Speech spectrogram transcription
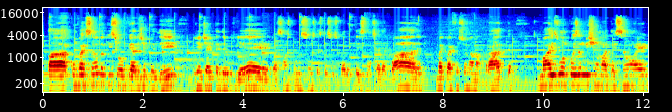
está conversando aqui sobre LGPD, a gente já entendeu o que é, quais são as punições que as pessoas podem ter se não se adequarem, como é que vai funcionar na prática. Mas uma coisa me chama a atenção é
